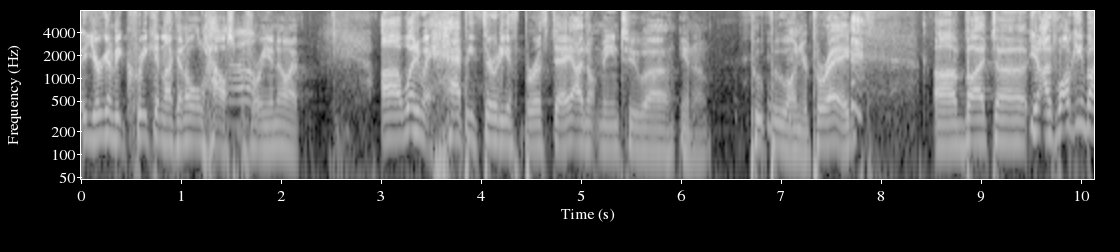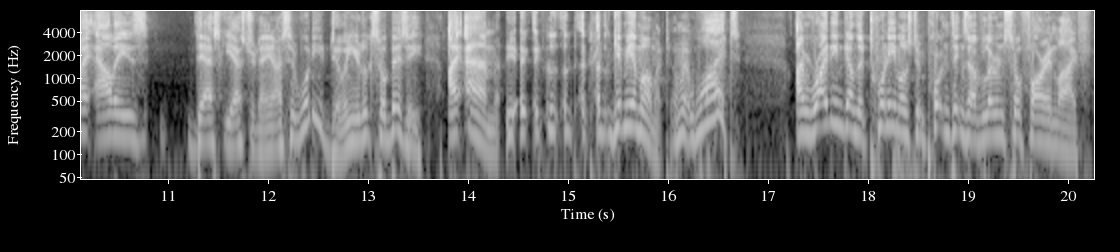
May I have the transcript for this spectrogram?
you're going to be creaking like an old house before you know it. Uh, well, anyway, happy 30th birthday. I don't mean to, uh, you know, poo poo on your parade. Uh, but, uh, you know, I was walking by Allie's desk yesterday and I said, What are you doing? You look so busy. I am. Uh, uh, uh, Give me a moment. I went, What? I'm writing down the 20 most important things I've learned so far in life.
